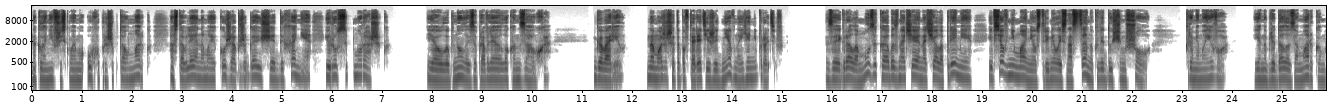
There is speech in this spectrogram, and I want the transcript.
Наклонившись к моему уху, прошептал Марк, оставляя на моей коже обжигающее дыхание и россыпь мурашек. Я улыбнулась, заправляя локон за ухо. Говорил, но можешь это повторять ежедневно, я не против». Заиграла музыка, обозначая начало премии, и все внимание устремилось на сцену к ведущим шоу. Кроме моего. Я наблюдала за Марком,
